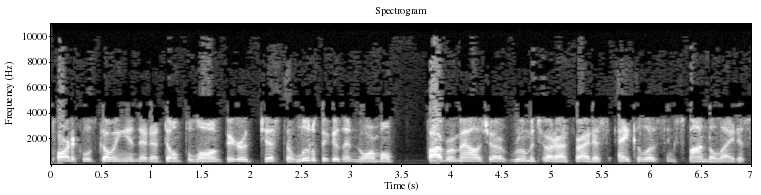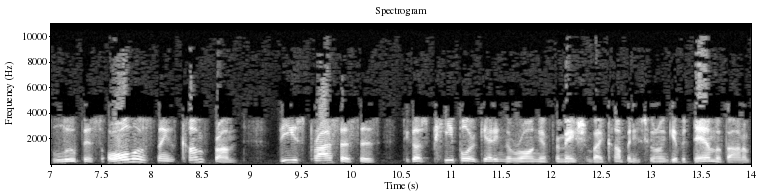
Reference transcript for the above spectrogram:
particles going in there that don't belong, bigger, just a little bigger than normal. Fibromyalgia, rheumatoid arthritis, ankylosing spondylitis, lupus, all those things come from these processes because people are getting the wrong information by companies who don't give a damn about them,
